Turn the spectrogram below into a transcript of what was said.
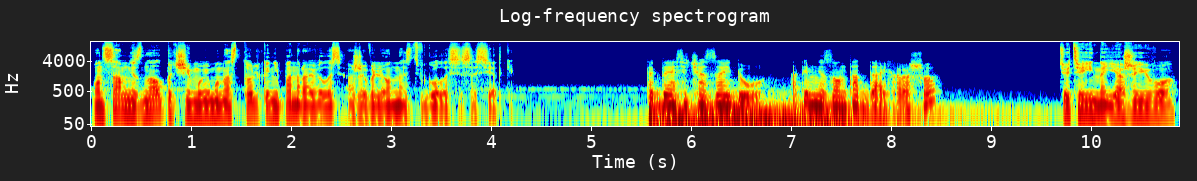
Он сам не знал, почему ему настолько не понравилась оживленность в голосе соседки. «Тогда я сейчас зайду, а ты мне зонт отдай, хорошо?» «Тетя Инна, я же его...»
